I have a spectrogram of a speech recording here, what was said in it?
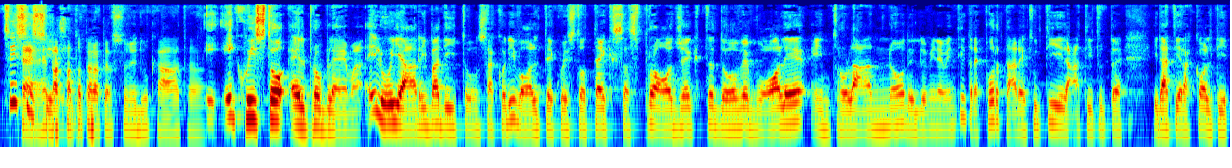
Sì, Cioè, sì, è sì. passato per la persona educata. E, e questo è il problema. E lui ha ribadito un sacco di volte questo Texas Project dove vuole, entro l'anno del 2023, portare tutti i dati, tutti i dati raccolti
